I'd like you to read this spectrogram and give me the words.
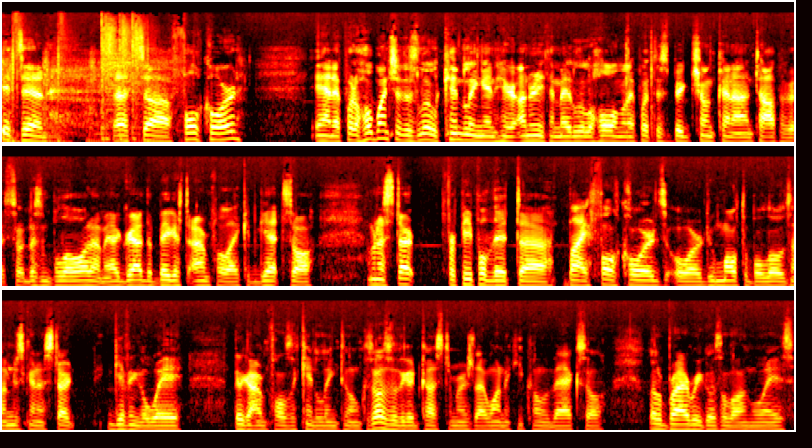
It's in. That's uh, full cord. And I put a whole bunch of this little kindling in here underneath. I made a little hole and then I put this big chunk kind of on top of it so it doesn't blow out on me. I grabbed the biggest armful I could get. So I'm gonna start for people that uh, buy full cords or do multiple loads. I'm just gonna start giving away big armfuls of kindling to them because those are the good customers that I want to keep coming back. So a little bribery goes a long ways.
